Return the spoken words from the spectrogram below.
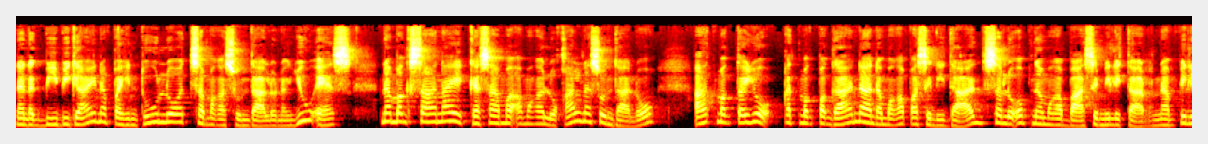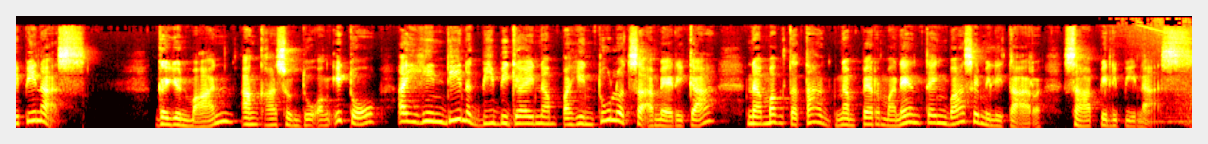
na nagbibigay ng pahintulot sa mga sundalo ng US na magsanay kasama ang mga lokal na sundalo at magtayo at magpagana ng mga pasilidad sa loob ng mga base militar ng Pilipinas. Gayunman, ang kasunduang ito ay hindi nagbibigay ng pahintulot sa Amerika na magtatag ng permanenteng base militar sa Pilipinas.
